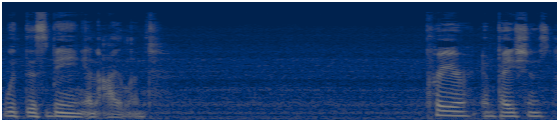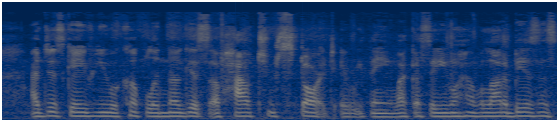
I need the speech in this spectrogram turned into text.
with this being an island prayer and patience. I just gave you a couple of nuggets of how to start everything. Like I said, you're to have a lot of business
